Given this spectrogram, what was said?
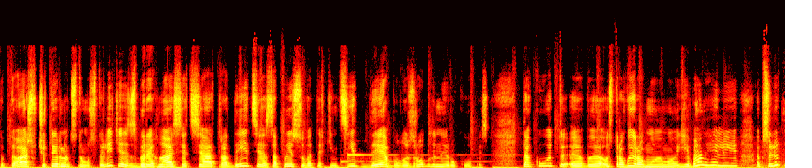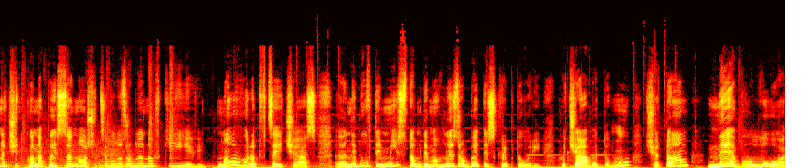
Тобто, аж в 14 столітті збереглася ця традиція записувати в кінці, де було зроблений рукопис. Так от е, в островирому Євангелії абсолютно чітко написано, що це було зроблено зроблено в Києві. Новгород в цей час е, не був тим містом, де могли зробити скрипторій. Хоча би тому, що там не було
